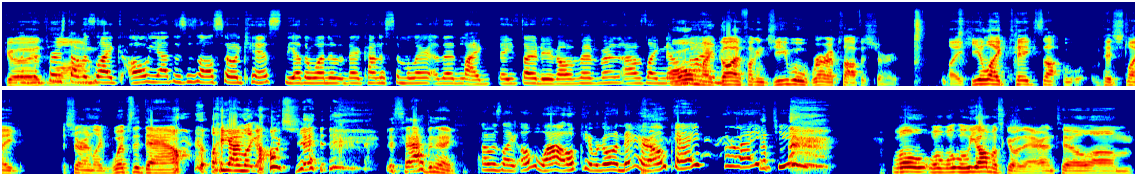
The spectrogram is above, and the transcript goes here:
good. Like at first I was like, oh yeah, this is also a kiss. The other one is they're kind of similar, and then like they started to go further. I was like, never oh mind. my god, fucking Jiwoo rips off his shirt. Like he like takes off this like shirt and like whips it down. like I'm like, oh shit, it's happening. I was like, oh wow, okay, we're going there. Okay, all right, geez. Well, well, well, we almost go there until um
